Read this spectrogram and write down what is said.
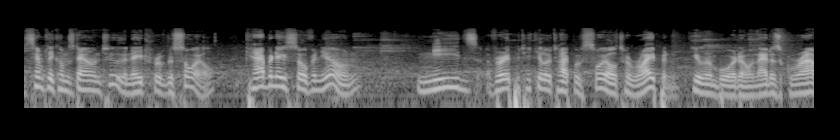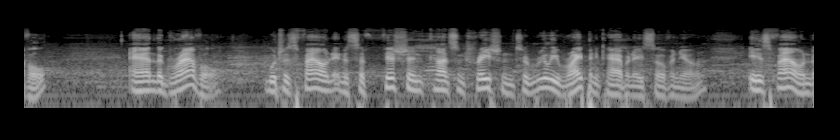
simply comes down to the nature of the soil. Cabernet Sauvignon needs a very particular type of soil to ripen here in Bordeaux, and that is gravel. And the gravel, which is found in a sufficient concentration to really ripen Cabernet Sauvignon, is found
